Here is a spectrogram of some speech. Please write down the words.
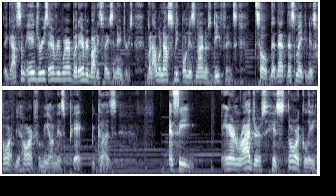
They got some injuries everywhere, but everybody's facing injuries. But I would not sleep on this Niners defense. So that, that that's making this hard hard for me on this pick because and see, Aaron Rodgers historically,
